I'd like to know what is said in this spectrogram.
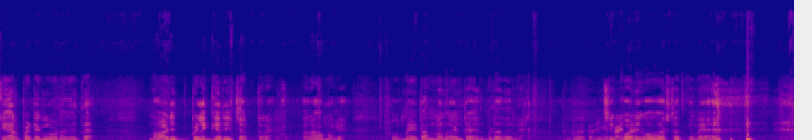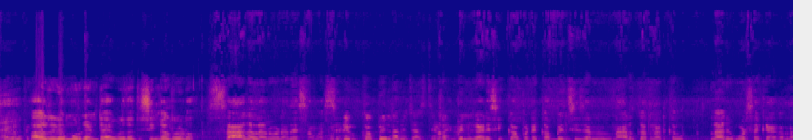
ಕೆ ಆರ್ ಪೇಟೆಗೆ ಲೋಡ್ ಆಗೈತೆ. ನಾಡಿದ್ದು ಬೆಳಿಗ್ಗೆ ರೀಚ್ ಆಗ್ತಾರೆ ಆರಾಮಾಗಿ. ಇವಾಗ ನೈಟ್ ಹನ್ನೊಂದು ಗಂಟೆ ಆಯ್ತು ಬಿಡೋದೇನೆ ಚಿಕ್ಕೋಡಿಗೆ ಹೋಗೋಷ್ಟೊತ್ತಿಗೆ ಆಲ್ರೆಡಿ ಮೂರು ಗಂಟೆ ಆಗ್ಬಿಡ್ತೈತಿ ಸಿಂಗಲ್ ರೋಡು ಸಾಗಲ್ಲ ರೋಡ್ ಅದೇ ಸಮಸ್ಯೆ. ಜಾಸ್ತಿ ಕಬ್ಬಿನ ಗಾಡಿ ಸಿಕ್ಕಾಪಟ್ಟೆ. ಕಬ್ಬಿನ ಸೀಸನ್ ನಾರ್ತ್ ಕರ್ನಾಟಕ ಲಾರಿ ಓಡ್ಸೋಕ್ಕೆ ಆಗಲ್ಲ.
